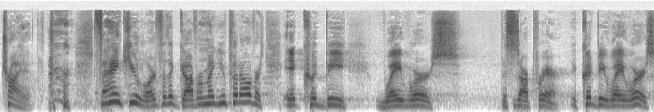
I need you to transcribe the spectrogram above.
Try it. Thank you, Lord, for the government you put over us. It could be way worse. This is our prayer. It could be way worse,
